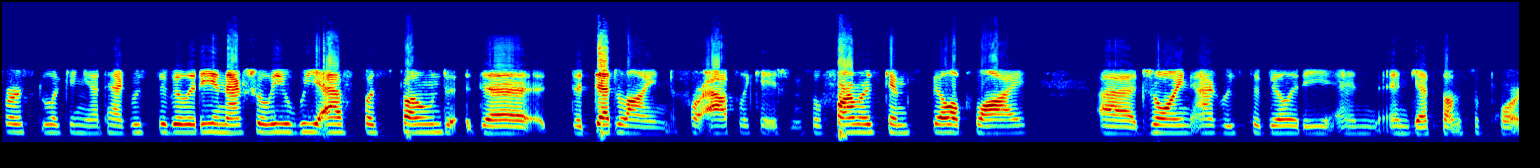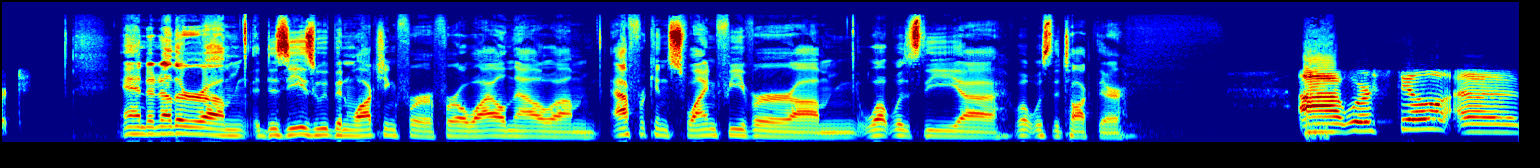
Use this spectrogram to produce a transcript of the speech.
first looking at AgriStability, and actually, we have postponed the the deadline for application, so farmers can still apply, uh, join AgriStability, and and get some support. And another um, disease we've been watching for, for a while now, um, African swine fever. Um, what was the uh, what was the talk there? Uh, we're still uh,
